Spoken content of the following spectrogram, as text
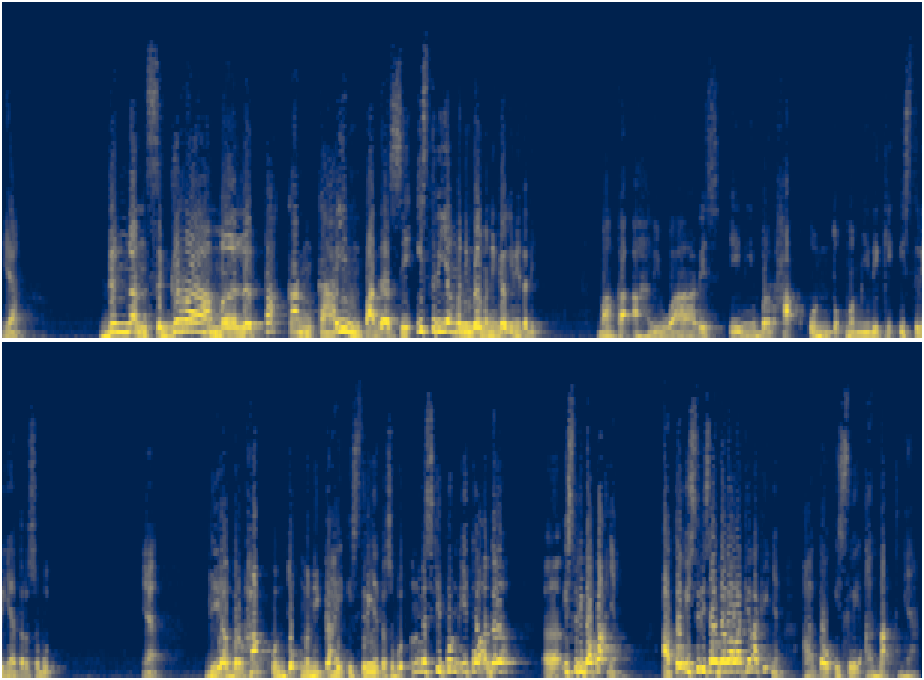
ya dengan segera meletakkan kain pada si istri yang meninggal-meninggal ini tadi, maka ahli waris ini berhak untuk memiliki istrinya tersebut. Ya. Dia berhak untuk menikahi istrinya tersebut meskipun itu adalah uh, istri bapaknya atau istri saudara laki-lakinya atau istri anaknya.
